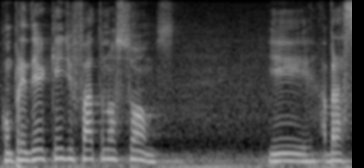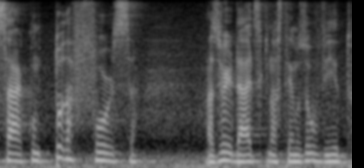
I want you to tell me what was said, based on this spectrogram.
compreender quem de fato nós somos e abraçar com toda a força as verdades que nós temos ouvido,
